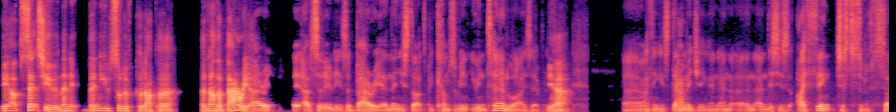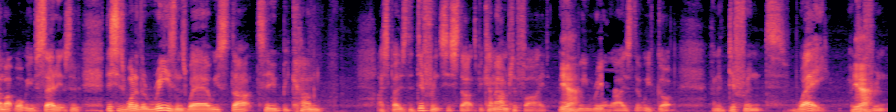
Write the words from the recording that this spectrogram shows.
it upsets you, and then it then you sort of put up a another barrier. Barrier. It, absolutely, it's a barrier, and then you start to become sort of you internalize everything. Yeah. Uh, I think it's damaging, and, and and and this is, I think, just to sort of sum up what we've said, it's sort of this is one of the reasons where we start to become, I suppose, the differences start to become amplified. Yeah, and we realise that we've got kind of different way, yeah, different,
